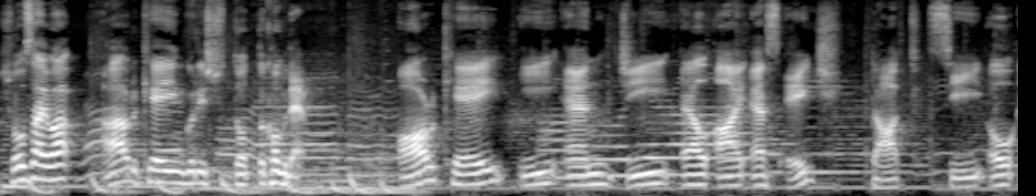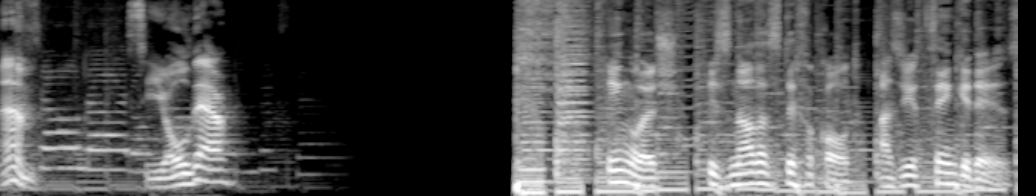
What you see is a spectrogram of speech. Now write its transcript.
詳細は rkenglish.com で rkenglish.com See you all there English is not as difficult as you think it is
